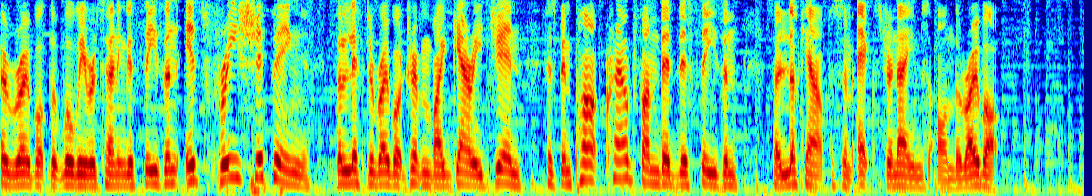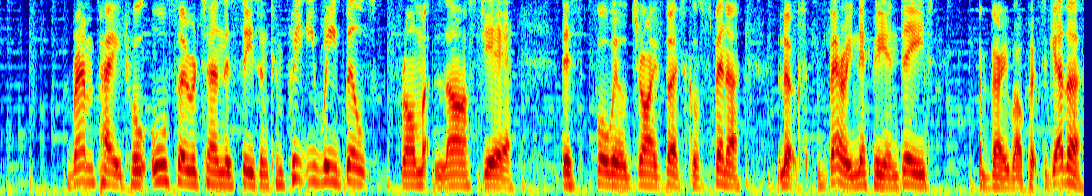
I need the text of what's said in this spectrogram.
A robot that will be returning this season is Free Shipping. The lifter robot driven by Gary Jin has been part crowdfunded this season, so look out for some extra names on the robot. Rampage will also return this season completely rebuilt from last year. This four wheel drive vertical spinner looks very nippy indeed and very well put together.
